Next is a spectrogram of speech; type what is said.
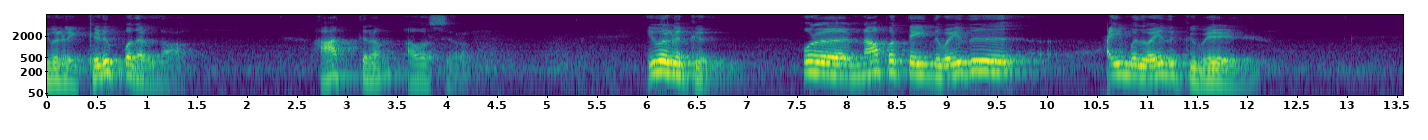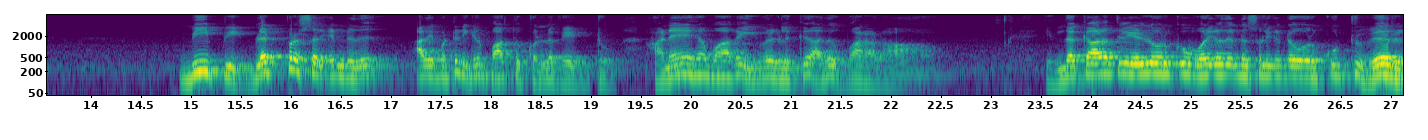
இவர்களை கெடுப்பதெல்லாம் ஆத்திரம் அவசரம். இவர்களுக்கு ஒரு நாற்பத்தைந்து வயது ஐம்பது வயதுக்கு மேல் பிபி பிளட் ப்ரெஷர் என்றது அதை பற்றி நீங்கள் பார்த்து கொள்ள வேண்டும். அநேகமாக இவர்களுக்கு அது வரலாம். இந்த காலத்தில் எல்லோருக்கும் வருகிறது என்று சொல்கின்ற ஒரு கூற்று வேறு.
